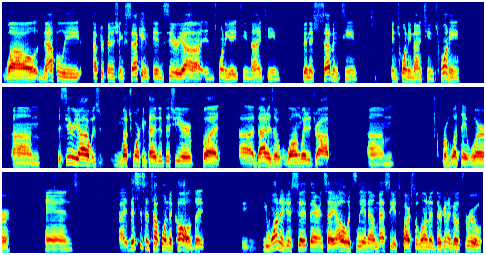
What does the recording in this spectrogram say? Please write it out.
while Napoli, after finishing second in Serie A in 2018 19, finished 17th in 2019 20. Um, the Serie A was much more competitive this year, but uh, that is a long way to drop um, from what they were. And I, this is a tough one to call. But you want to just sit there and say, "Oh, it's Lionel Messi, it's Barcelona, they're going to go through."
